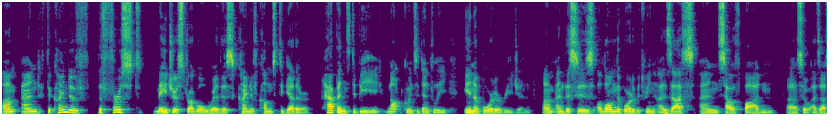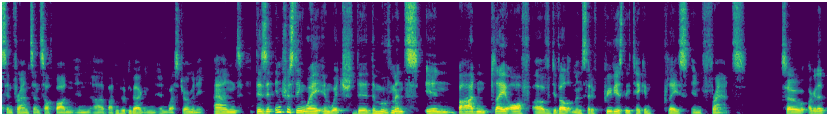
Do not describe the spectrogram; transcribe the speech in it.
Um, and the kind of the first major struggle where this kind of comes together happens to be, not coincidentally, in a border region. Um, and this is along the border between Alsace and South Baden. Uh, so Alsace in France and South Baden in uh, Baden Württemberg in, in, West Germany. And there's an interesting way in which the, the movements in Baden play off of developments that have previously taken place in France. So I'm going to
